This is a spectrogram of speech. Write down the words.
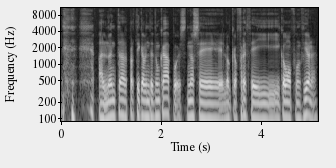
Al no entrar prácticamente nunca, pues no sé lo que ofrece y, cómo funciona.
